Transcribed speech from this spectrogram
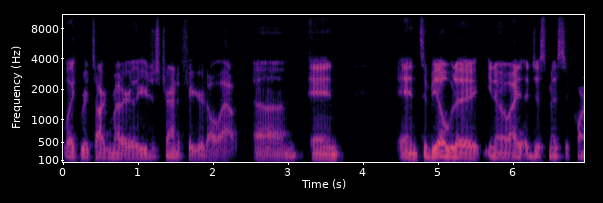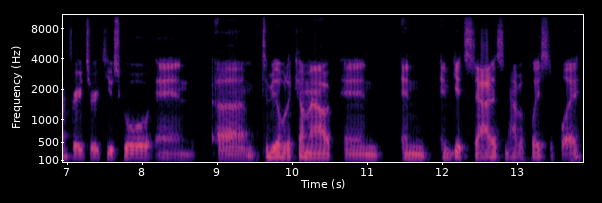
like we were talking about earlier, you're just trying to figure it all out. Um, and and to be able to, you know, I, I just missed a Korn Ferry Q school and um, to be able to come out and and and get status and have a place to play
